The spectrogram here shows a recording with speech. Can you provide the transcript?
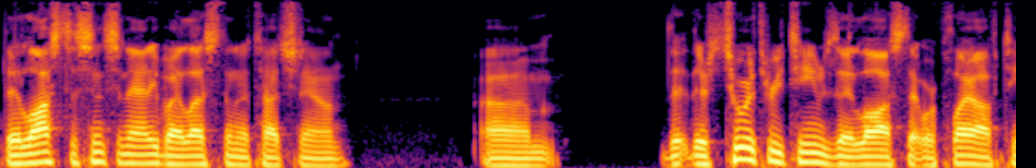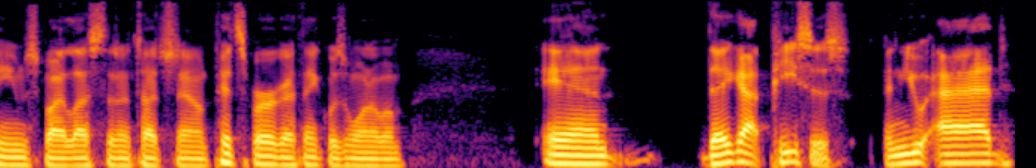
They lost to Cincinnati by less than a touchdown. Um, th- there's two or three teams they lost that were playoff teams by less than a touchdown. Pittsburgh, I think, was one of them. And they got pieces. And you add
